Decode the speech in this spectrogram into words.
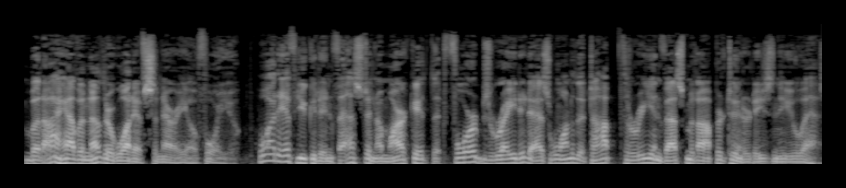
But I have another what if scenario for you. What if you could invest in a market that Forbes rated as one of the top three investment opportunities in the U.S.?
